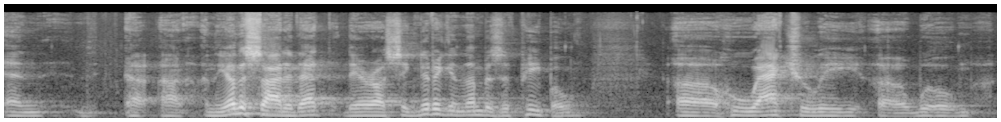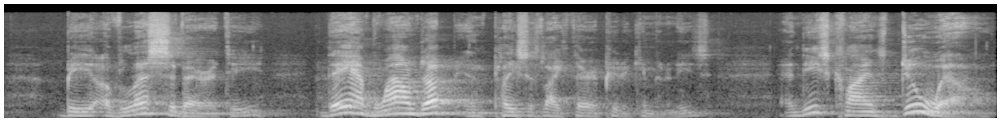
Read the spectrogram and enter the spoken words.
And uh, uh, on the other side of that, there are significant numbers of people uh, who actually uh, will be of less severity. They have wound up in places like therapeutic communities, and these clients do well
